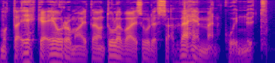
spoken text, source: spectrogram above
mutta ehkä euromaita on tulevaisuudessa vähemmän kuin nyt.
